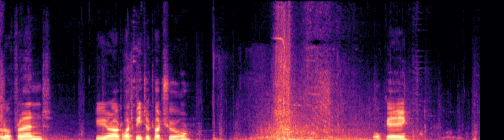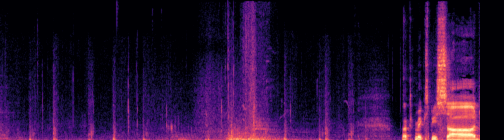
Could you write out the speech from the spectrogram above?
Hello, friend. Do you not want me to touch you? Okay. That makes me sad.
